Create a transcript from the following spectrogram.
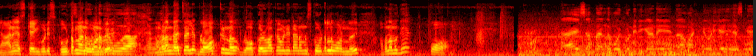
ഞാനും എസ് കെയും കൂടി സ്കൂട്ടറിനാണ് പോണത്. നമ്മളെന്താ വെച്ചാൽ ബ്ലോക്ക് ഉണ്ടാവും ബ്ലോക്ക് ഒഴിവാക്കാൻ വേണ്ടിട്ടാണ് നമ്മൾ സ്കൂട്ടറിൽ പോകുന്നത് അപ്പൊ നമുക്ക് പോവാം. അപ്പൊ പോയിക്കൊണ്ടിരിക്കുകയാണ്. വണ്ടി ഓടിക്കാൻ എസ് കെ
